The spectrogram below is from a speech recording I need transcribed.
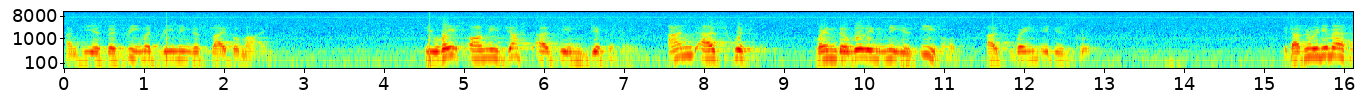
and he is the dreamer dreaming this life of mine. He waits on me just as indifferently and as swiftly when the will in me is evil as when it is good. It doesn't really matter,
